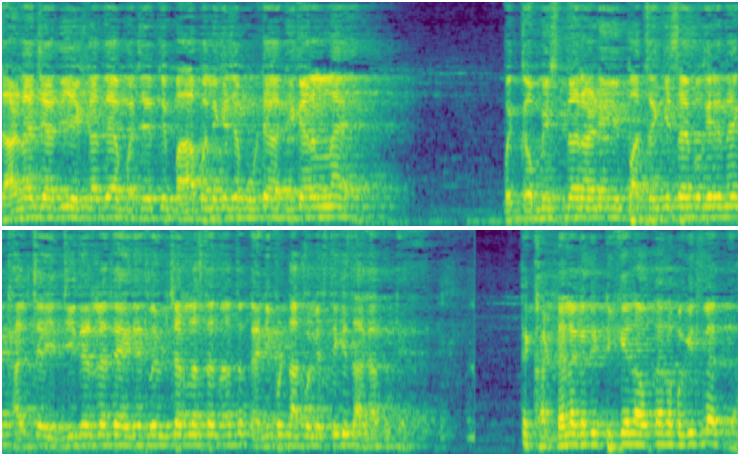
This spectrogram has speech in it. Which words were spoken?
जाण्याच्या आधी एखाद्या म्हणजे ते महापालिकेच्या मोठ्या अधिकाऱ्यांना नाही. पण कमिशनर आणि पाचंगी साहेब वगैरे नाही खालच्या इंजिनियरला त्या एरियातलं विचारलं असतं ना तर त्यांनी पण दाखवली असते की जागा कुठे आहे. ते खड्ड्याला कधी टिके लावताना बघितलं का?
